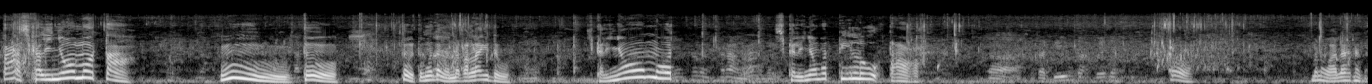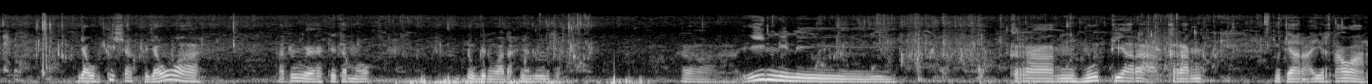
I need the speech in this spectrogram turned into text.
Tah sekali nyomot tah. Uh, tuh. Tuh teman-teman dapat lagi tuh. Sekali nyomot, sekali nyomot tilu tah. Tadi. Oh. Mana wadahnya? Jauh bisa kejauhan. Ntar dulu ya kita mau nungguin wadahnya dulu tuh. Ah, ini nih kerang mutiara, kerang mutiara air tawar.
